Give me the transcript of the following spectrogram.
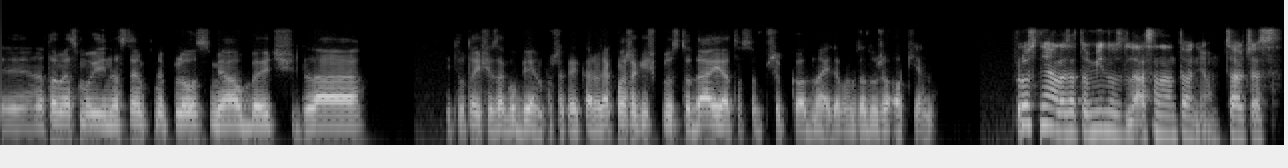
Y, natomiast mój następny plus miał być dla. I tutaj się zagubiłem. Poczekaj, Karol. Jak masz jakiś plus, to daj, ja to sobie szybko odnajdę. Mam za dużo okien. Plus nie, ale za to minus dla San Antonio. Cały czas,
